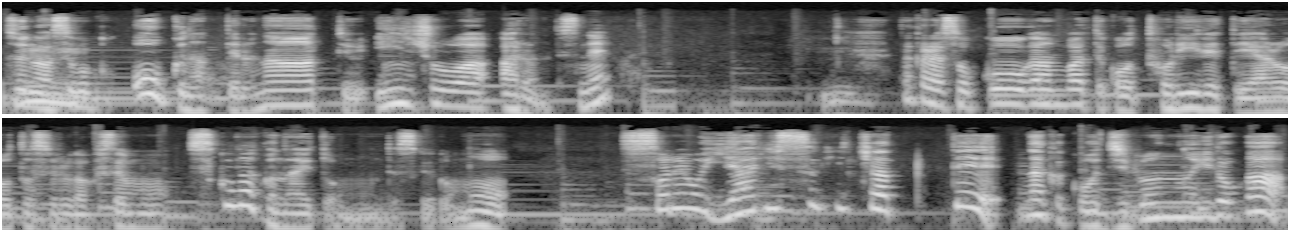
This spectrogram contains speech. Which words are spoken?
そういうのがすごく多くなってるなーっていう印象はあるんですね。うんだからそこを頑張ってこう取り入れてやろうとする学生も少なくないと思うんですけども、それをやりすぎちゃって、なんかこう自分の色が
